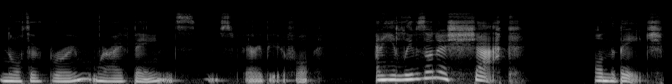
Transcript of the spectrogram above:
north of Broome, where I've been. It's, it's very beautiful. And he lives on a shack on the beach.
